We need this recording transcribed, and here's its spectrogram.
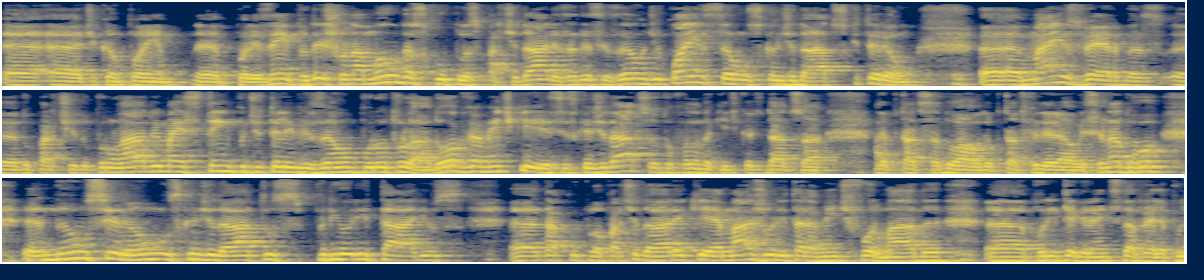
eh, eh, de campanha, eh, por exemplo, deixou na mão das cúpulas partidárias a decisão de quais são os candidatos que terão eh, mais verbas eh, do partido por um lado e mais tempo de televisão por outro lado. Obviamente que esses candidatos, eu estou falando aqui de candidatos a deputado estadual, deputado federal e senador, eh, não serão os candidatos prioritários da cúpula partidária, que é majoritariamente formada por integrantes da velha política.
